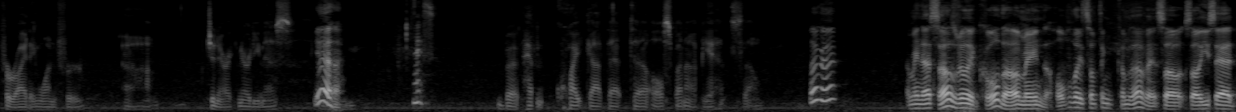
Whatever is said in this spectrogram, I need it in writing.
for writing, one for uh, generic nerdiness. Yeah. Um, nice? but haven't quite got that uh, all spun up yet. So Okay. I mean, that sounds really cool, though. I mean, hopefully something comes out of it. So, so you said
